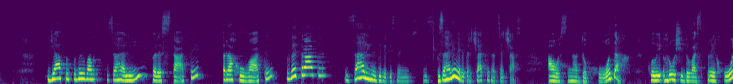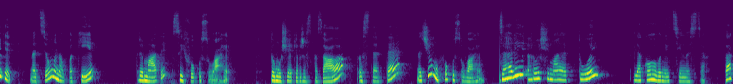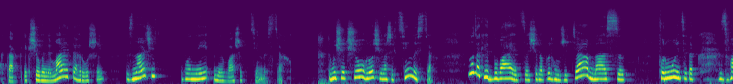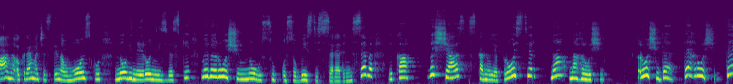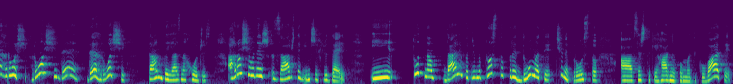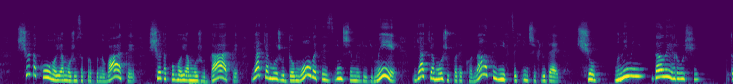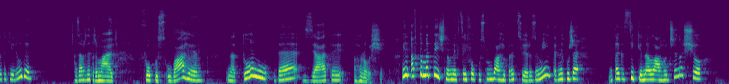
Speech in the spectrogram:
Я пропоную вам взагалі перестати рахувати витрати, взагалі не дивитись на мінус, взагалі не витрачати на це час. А ось на доходах, коли гроші до вас приходять, на цьому навпаки тримати свій фокус уваги. Тому що, як я вже сказала, росте те, на чому фокус уваги. Взагалі, гроші має той, для кого вони в цінностях. Так, так, якщо ви не маєте грошей, значить вони не в ваших цінностях. Тому що якщо гроші в наших цінностях, ну так відбувається, що на життя в нас формується так звана окрема частина в мозку, нові нейронні зв'язки. Ми вирощуємо нову субособистість всередині себе, яка весь час сканує простір на, на гроші. Гроші де? Де гроші? Де гроші? Гроші де? Де гроші? Там, де я знаходжусь. А гроші вони ж завжди в інших людей. І тут нам далі потрібно просто придумати, чи не просто, а все ж таки гарно помедикувати, що такого я можу запропонувати, що такого я можу дати, як я можу домовитись з іншими людьми, як я можу переконати їх, цих інших людей, щоб вони мені дали гроші. Тобто такі люди завжди тримають фокус уваги на тому, де взяти гроші. Він автоматично в них цей фокус уваги працює, розумієте? В них вже так стільки налагоджено, що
